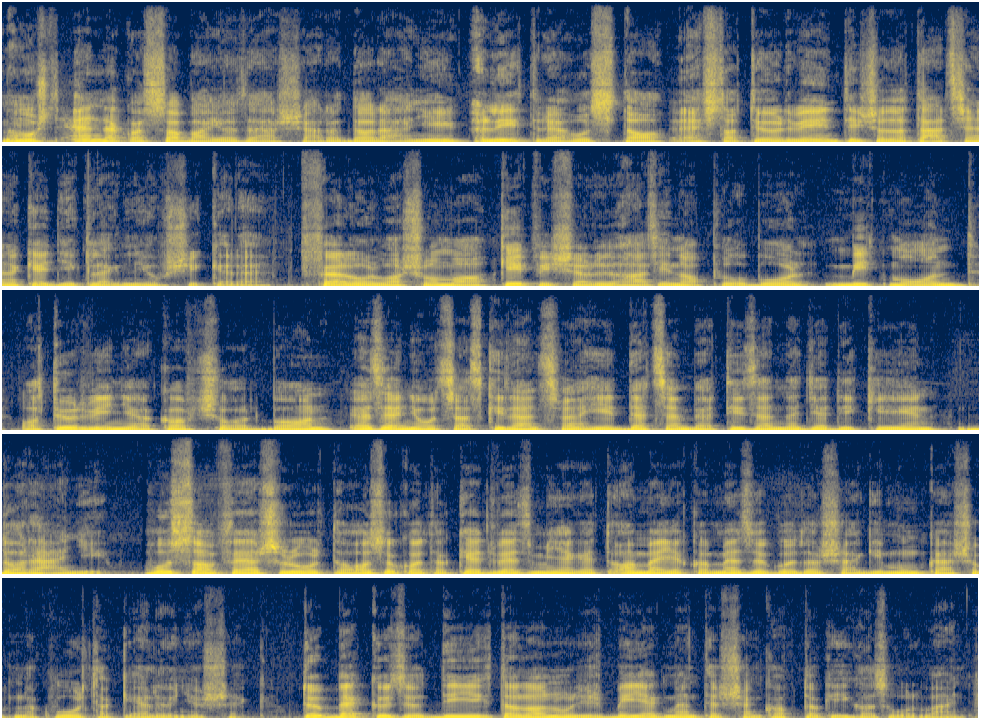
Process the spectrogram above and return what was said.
Na most ennek a szabályozására Darányi létrehozta ezt a törvényt, és az a tárcának egyik legnagyobb sikere. Felolvasom a képviselőházi naplóból, mit mond a törvényel kapcsolatban 1897. december 14-én Darányi. Hosszan felsorolta azokat a kedvezményeket, amelyek a mezőgazdasági munkásoknak voltak előnyösek. Többek között díjtalanul és bélyegmentesen kaptak igazolványt.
